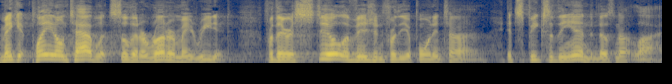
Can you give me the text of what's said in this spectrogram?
make it plain on tablets so that a runner may read it. For there is still a vision for the appointed time. It speaks of the end and does not lie.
